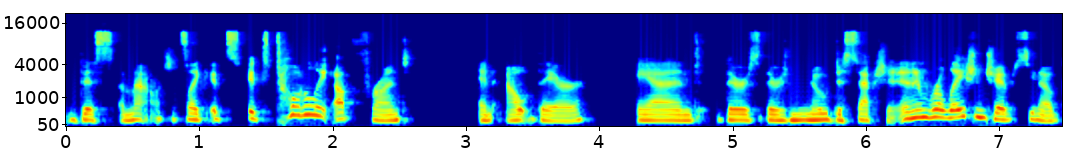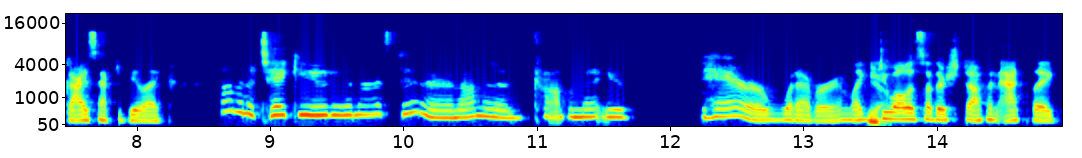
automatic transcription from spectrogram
this amount. It's like it's it's totally upfront and out there, and there's there's no deception. And in relationships, you know, guys have to be like, I'm going to take you to a nice dinner, and I'm going to compliment your hair or whatever, and like Yeah. do all this other stuff and act like,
